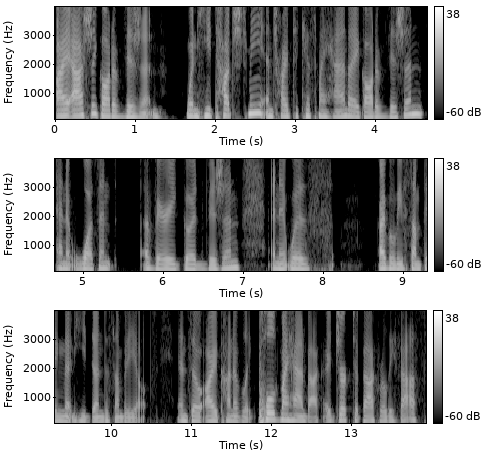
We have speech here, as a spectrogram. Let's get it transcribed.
I actually got a vision. When he touched me and tried to kiss my hand, I got a vision and it wasn't a very good vision and it was I believe something that he'd done to somebody else. And so I kind of like pulled my hand back. I jerked it back really fast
